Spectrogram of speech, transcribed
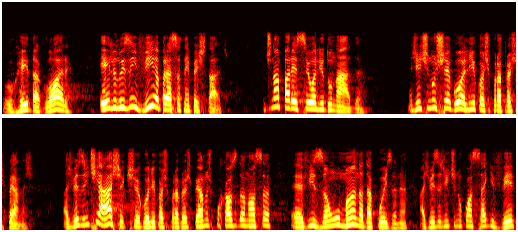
o rei da glória, ele nos envia para essa tempestade. A gente não apareceu ali do nada. A gente não chegou ali com as próprias pernas. Às vezes a gente acha que chegou ali com as próprias pernas por causa da nossa é, visão humana da coisa, né? Às vezes a gente não consegue ver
